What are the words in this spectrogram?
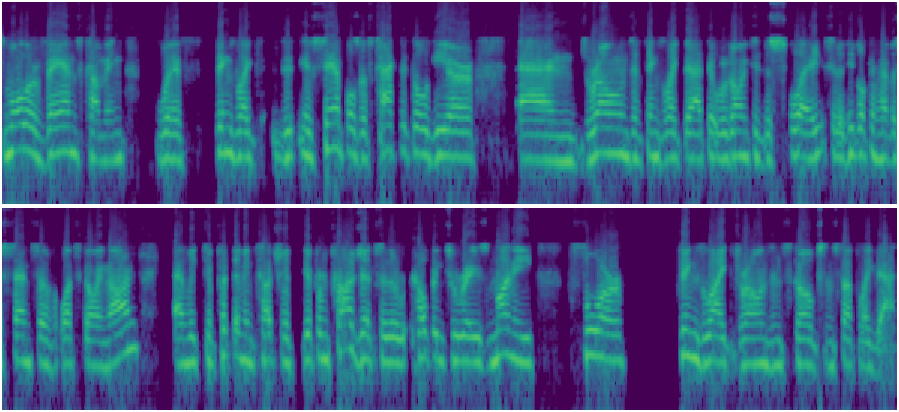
smaller vans coming with things like you know, samples of tactical gear and drones and things like that that we're going to display so that people can have a sense of what's going on and we can put them in touch with different projects that are helping to raise money for things like drones and scopes and stuff like that,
